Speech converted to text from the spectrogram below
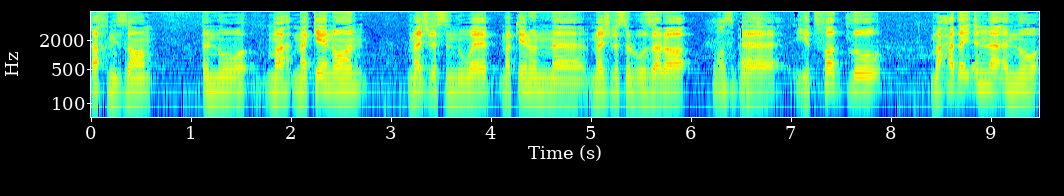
أخ نظام إنه ما- مكانهم مجلس النواب مكانهم آه، مجلس الوزراء. مزبوط آه، يتفضلوا. ما حدا يقلنا إنه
